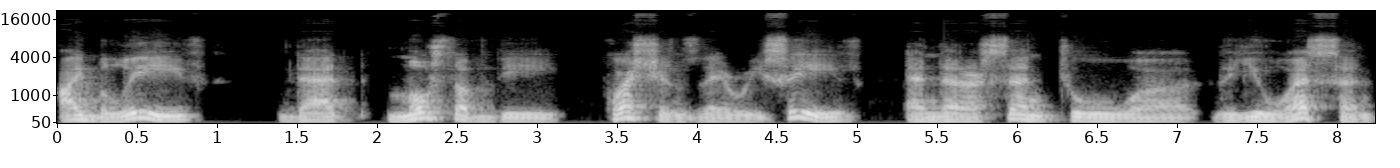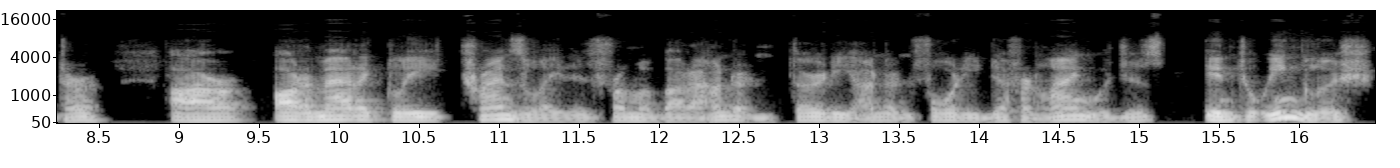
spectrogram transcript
I believe that most of the questions they receive and that are sent to uh, the US Center are automatically translated from about 130, 140 different languages into English.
